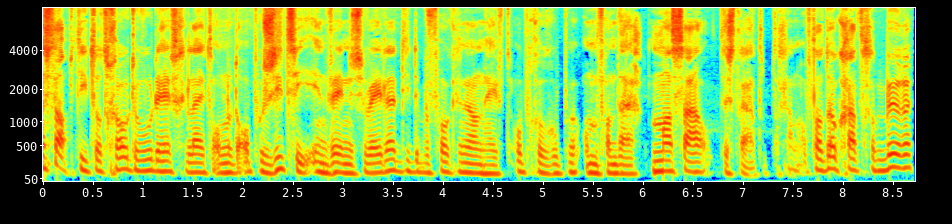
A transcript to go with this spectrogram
Een stap die tot grote woede heeft geleid onder de oppositie in Venezuela... die de bevolking dan heeft opgeroepen om vandaag massaal de straat op te gaan. Of dat ook gaat gebeuren,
